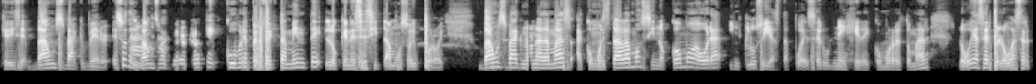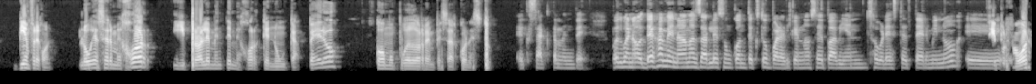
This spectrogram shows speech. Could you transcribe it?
que dice bounce back better. Eso del bounce back better creo que cubre perfectamente lo que necesitamos hoy por hoy. Bounce back no nada más a cómo estábamos, sino cómo ahora, incluso y hasta puede ser un eje de cómo retomar. Lo voy a hacer, pero lo voy a hacer bien fregón. Lo voy a hacer mejor y probablemente mejor que nunca, pero ¿cómo puedo reempezar con esto? Exactamente. Pues bueno, déjame nada más darles un contexto para el que no sepa bien sobre este término. sí, por favor.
